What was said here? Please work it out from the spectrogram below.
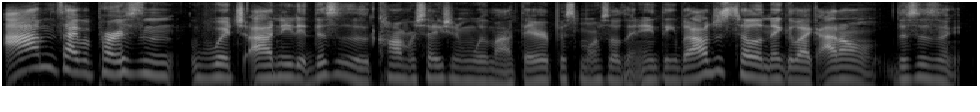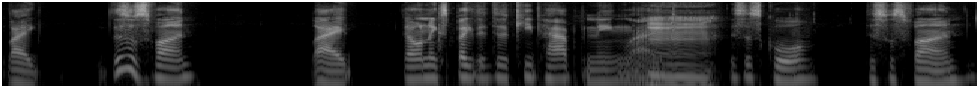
I'm the type of person which I needed this is a conversation with my therapist more so than anything, but I'll just tell a nigga like I don't this isn't like this was fun. Like don't expect it to keep happening. Like Mm-hmm. this is cool. This was fun.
